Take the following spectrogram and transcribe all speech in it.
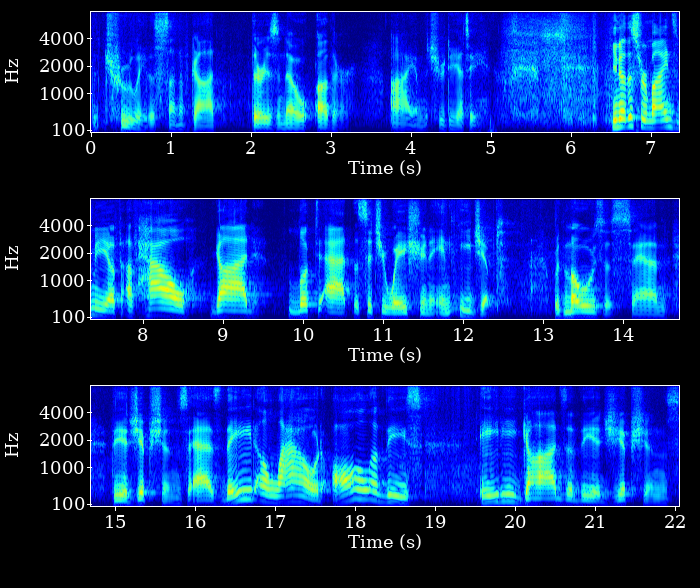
the, truly the Son of God. There is no other. I am the true deity. You know, this reminds me of, of how God looked at the situation in Egypt with Moses and the Egyptians as they'd allowed all of these 80 gods of the Egyptians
